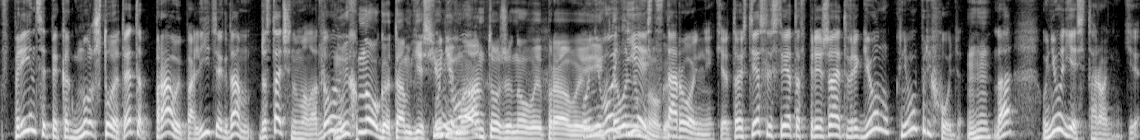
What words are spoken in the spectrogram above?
В принципе, как ну что это? Это правый политик, да, достаточно молодой. Ну их много, там есть Юниман него, тоже новые правые. У него есть много. сторонники. То есть, если Светов приезжает в регион, к нему приходят, угу. да. У него есть сторонники.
